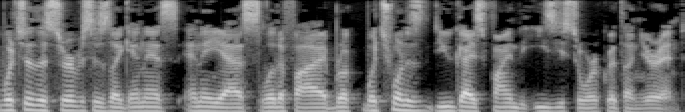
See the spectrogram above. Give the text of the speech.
which of the services like NS, NAS, Solidifi, Brook, which one is do you guys find the easiest to work with on your end?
